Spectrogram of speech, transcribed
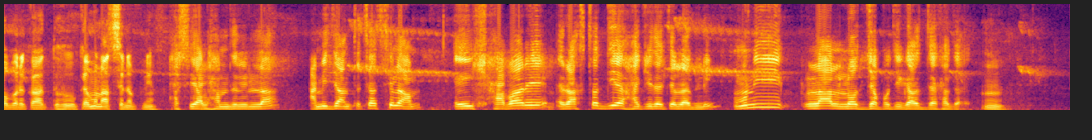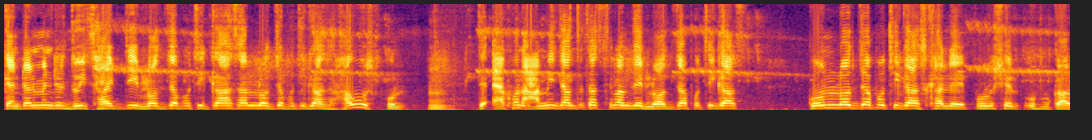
আবরকাত কেমন আছেন আপনি? আছি আলহামদুলিল্লাহ। আমি জানতে চাচ্ছিলাম এই সাভারে রাস্তা দিয়ে হাঁটি যেতে লাগলি অনেক লাল লজ্জাপতি গাছ দেখা যায়। ক্যান্টনমেন্টের দুই সাইড দিয়ে লজ্জাপতি গাছ আর লজ্জাপতি গাছ হাউসফুল তো এখন আমি জানতে চাচ্ছিলাম যে লজ্জাপতি গাছ কোন লজ্জাপতি গাছ খালে পুরুষের উপকার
